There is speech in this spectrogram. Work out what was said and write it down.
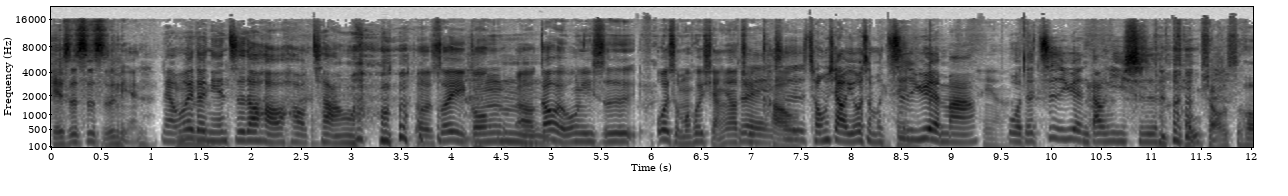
也是四十年。两位的年资都好好长哦。呃，所以公呃高伟翁医师为什么会想要去考？是从小有什么志愿吗？我的志愿当医师。从小的时候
